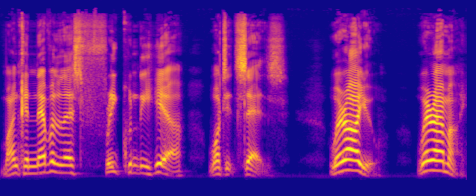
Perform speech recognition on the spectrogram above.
one can nevertheless frequently hear what it says Where are you? Where am I?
